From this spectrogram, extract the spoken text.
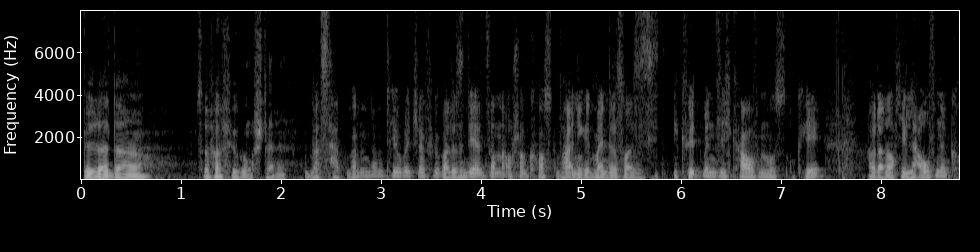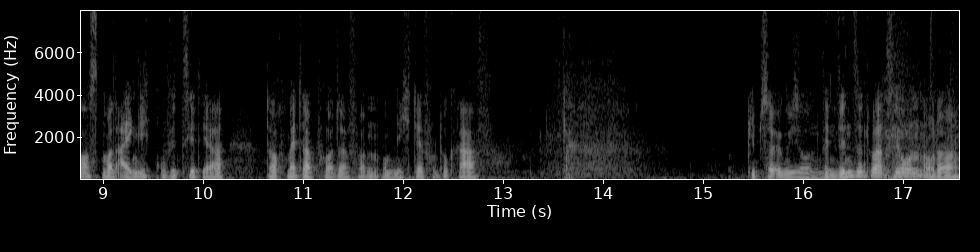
Bilder da zur Verfügung stellen. Was hat man dann theoretisch dafür? Weil das sind ja jetzt dann auch schon Kosten. Vor allen Dingen, ich meine, dass man das Equipment sich kaufen muss, okay. Aber dann auch die laufenden Kosten, weil eigentlich profitiert ja doch Metaport davon und nicht der Fotograf. Gibt es da irgendwie so eine Win-Win-Situation oder?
